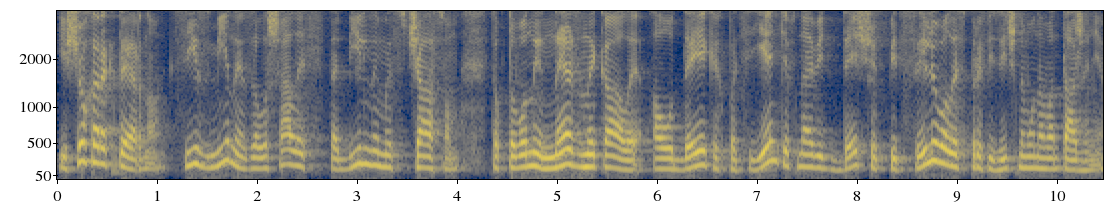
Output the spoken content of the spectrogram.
І що характерно, ці зміни залишались стабільними з часом, тобто вони не зникали, а у деяких пацієнтів навіть дещо підсилювались при фізичному навантаженні.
